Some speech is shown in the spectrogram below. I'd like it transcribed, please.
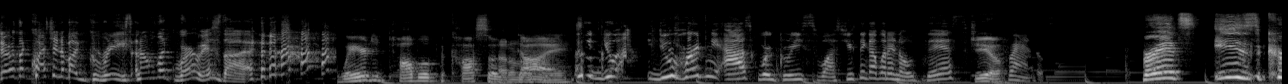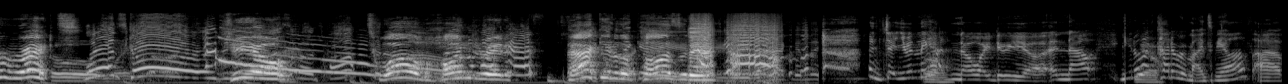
there was a question about Greece, and I was like, "Where is that?" Where did Pablo Picasso die? Dude, you you heard me ask where Greece was. You think I'm gonna know this? Geo. France. France is correct. Oh, Let's go, Geo. Twelve hundred. Back into the positive. I genuinely had no idea. And now, you know yeah. what kind of reminds me of? Uh,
